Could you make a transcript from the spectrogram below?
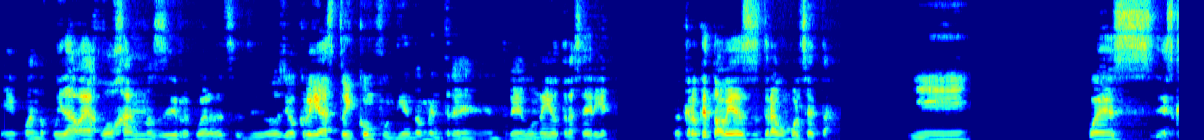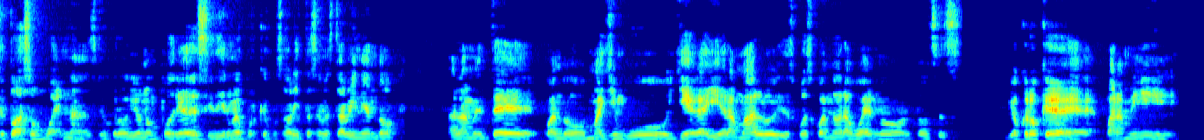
eh, cuando cuidaba a Gohan, no sé si recuerdas, yo creo ya estoy confundiéndome entre, entre una y otra serie, creo que todavía es Dragon Ball Z. Y pues es que todas son buenas. Yo creo yo no podría decidirme porque pues ahorita se me está viniendo a la mente cuando Majin Buu llega y era malo y después cuando era bueno. Entonces yo creo que para mí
